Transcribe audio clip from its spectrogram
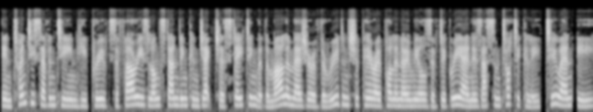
In 2017 he proved Saffari's long-standing conjecture stating that the Mahler measure of the Rudin-Shapiro polynomials of degree n is asymptotically 2n e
